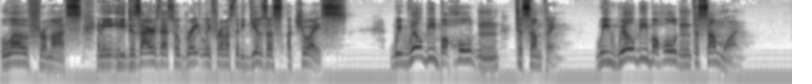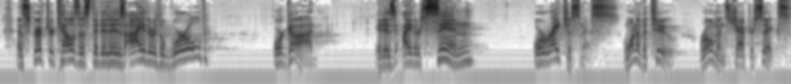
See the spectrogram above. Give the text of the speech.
love from us. And he, he desires that so greatly from us that He gives us a choice. We will be beholden to something. We will be beholden to someone. And Scripture tells us that it is either the world or God. It is either sin or righteousness. One of the two. Romans chapter 6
